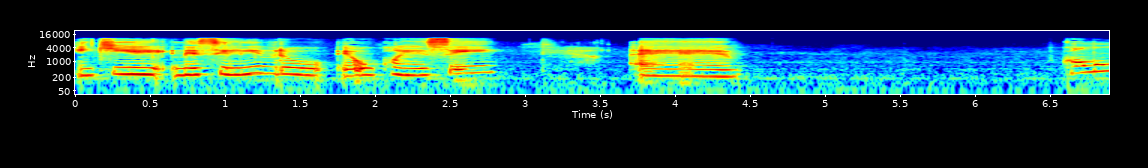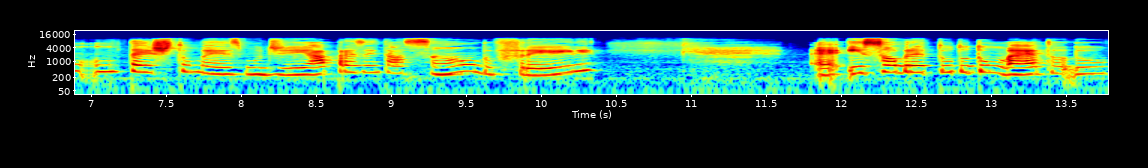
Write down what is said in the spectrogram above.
em que nesse livro eu conheci é, como um texto mesmo de apresentação do Freire é, e, sobretudo, do método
